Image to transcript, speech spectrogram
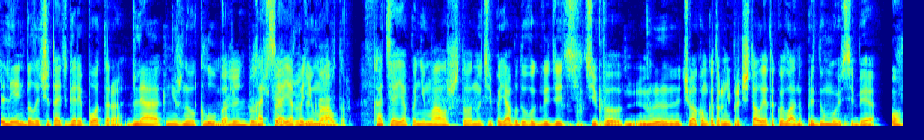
лень было читать Гарри Поттера для книжного клуба. Лень было хотя читать я Джуди понимал, Картер. хотя я понимал, что, ну, типа, я буду выглядеть, типа, м, чуваком, который не прочитал. Я такой, ладно, придумаю себе, о,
